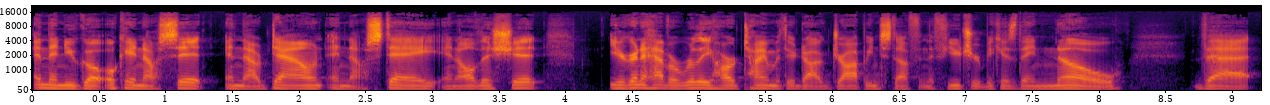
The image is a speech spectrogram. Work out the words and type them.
and then you go okay now sit and now down and now stay and all this shit you're going to have a really hard time with your dog dropping stuff in the future because they know that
